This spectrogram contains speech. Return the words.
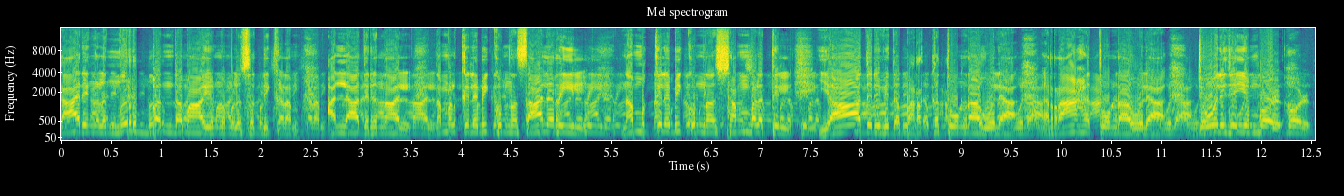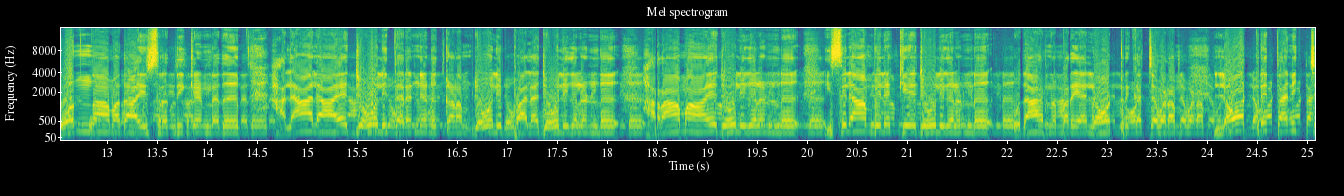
കാര്യങ്ങൾ നിർബന്ധമായും നമ്മൾ ശ്രദ്ധിക്കണം. അല്ലാതിരുന്നാൽ നമ്മൾക്ക് ലഭിക്കുന്ന സാലറിയിൽ നമുക്ക് ലഭിക്കുന്ന ശമ്പളത്തിൽ യാതൊരുവിധ ബർക്കത്തും ഉണ്ടാവൂല റാഹത്തും ഉണ്ടാവൂല. ജോലി ചെയ്യുമ്പോൾ ഒന്നാമതായി ശ്രദ്ധിക്കേണ്ടത് ഹലാലായ ജോലി തെരഞ്ഞെടുക്കണം. ജോലി പല ജോലികളുണ്ട്. ഹറാമായ ജോലികളുണ്ട് ഇസ്ലാം വിലക്കിയ ജോലികളുണ്ട്. ഉദാഹരണം പറയാ ലോട്ടറി കച്ചവടം. ലോട്ടറി തനിച്ച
